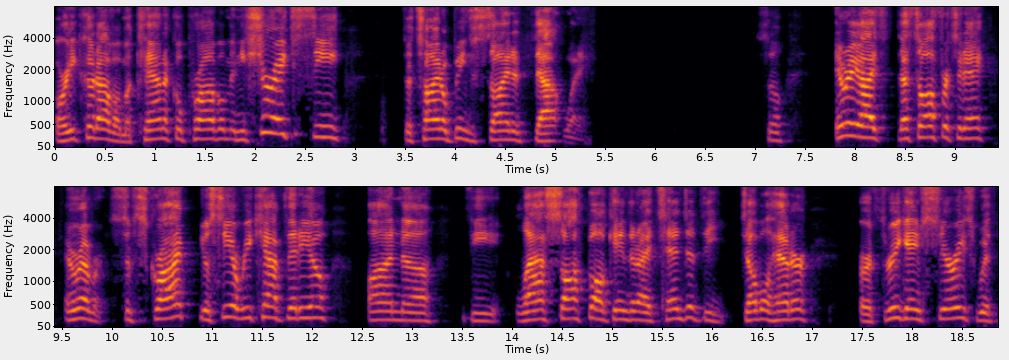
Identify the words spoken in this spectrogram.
or he could have a mechanical problem, and you sure hate to see the title being decided that way. So, anyway, guys, that's all for today. And remember, subscribe. You'll see a recap video on uh, the last softball game that I attended, the doubleheader or three game series with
